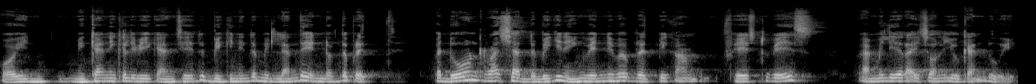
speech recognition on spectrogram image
Or in mechanically we can say the beginning, the middle and the end of the breath. But don't rush at the beginning. Whenever breath become face to face, familiarize only you can do it.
